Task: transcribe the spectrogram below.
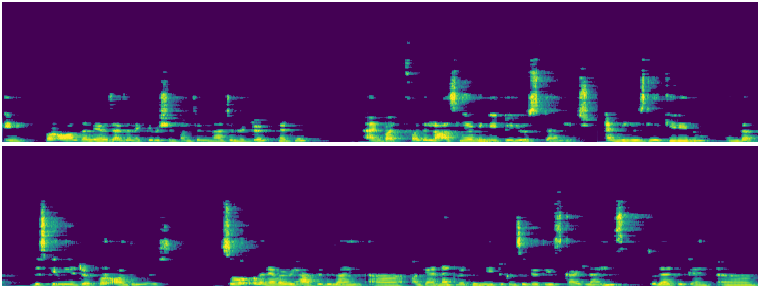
in for all the layers as an activation function in our generator network. And but for the last layer, we need to use ScanH. And we use Leaky ReLU in the discriminator for all the layers. So whenever we have to design uh, a GAN network, we need to consider these guidelines so that we can uh,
